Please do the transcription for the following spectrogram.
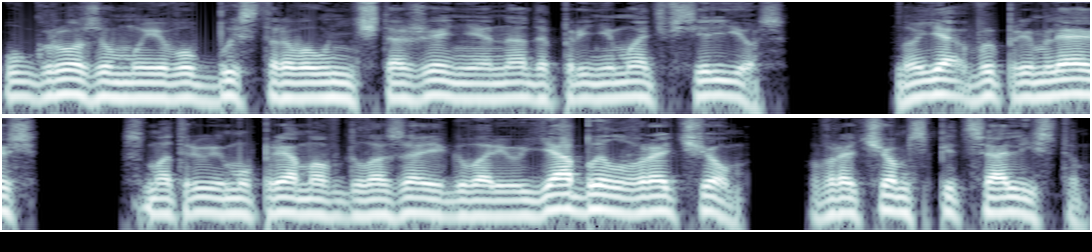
угрозу моего быстрого уничтожения надо принимать всерьез. Но я выпрямляюсь, смотрю ему прямо в глаза и говорю, я был врачом, врачом-специалистом.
